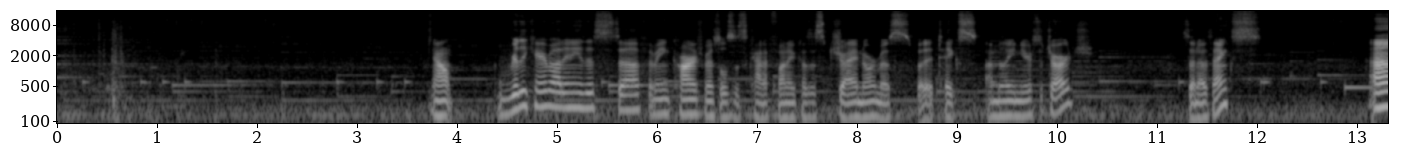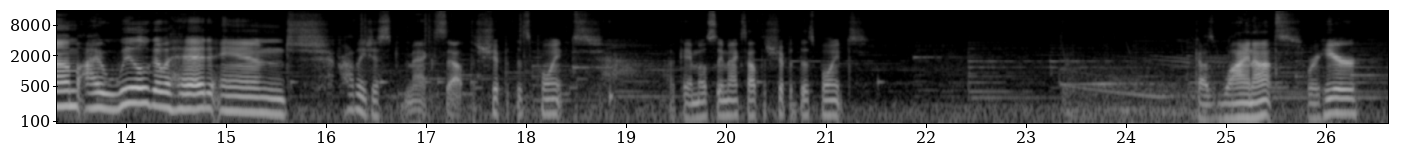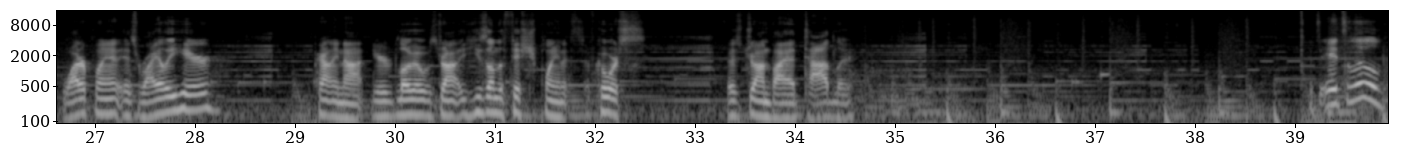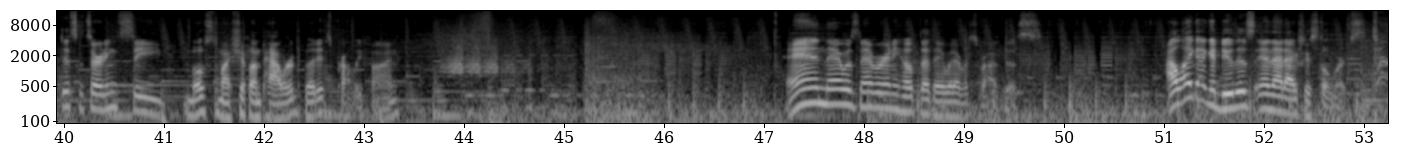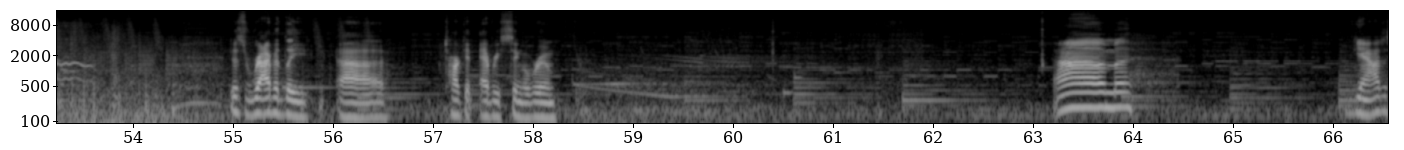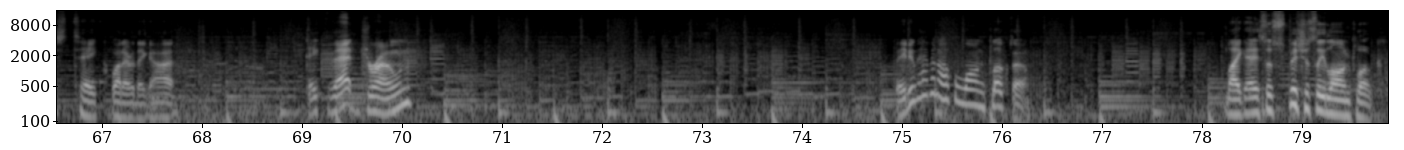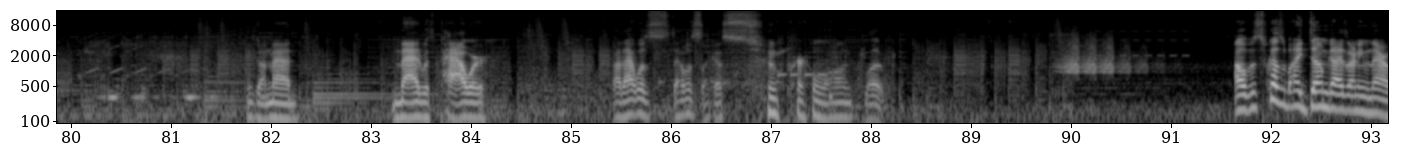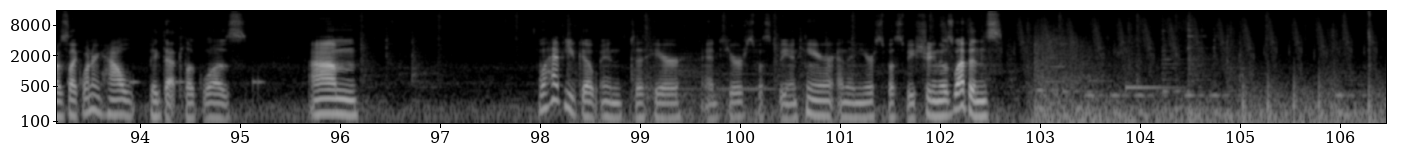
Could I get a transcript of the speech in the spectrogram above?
Now, really care about any of this stuff. I mean, Carnage Missiles is kind of funny because it's ginormous, but it takes a million years to charge. So no thanks. Um, I will go ahead and probably just max out the ship at this point. Okay, mostly max out the ship at this point. Because why not? We're here. Water planet. Is Riley here? Apparently not. Your logo was drawn. He's on the fish planet, of course. It was drawn by a toddler. It's, it's a little disconcerting to see most of my ship unpowered, but it's probably fine. And there was never any hope that they would ever survive this. I like I can do this, and that actually still works. Just rapidly uh, target every single room. Um, yeah, I'll just take whatever they got. Take that drone. They do have an awful long cloak, though. Like, a suspiciously long cloak. He's gone mad. Mad with power. Wow, that was, that was like a super long cloak. Oh, it's because my dumb guys aren't even there. I was like wondering how big that cloak was. Um, we'll have you go into here, and you're supposed to be in here, and then you're supposed to be shooting those weapons.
